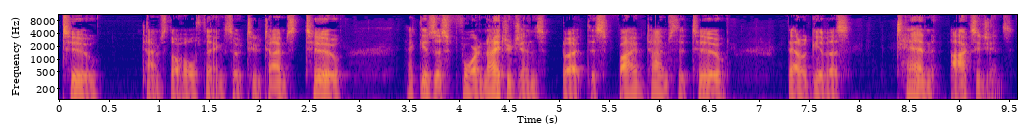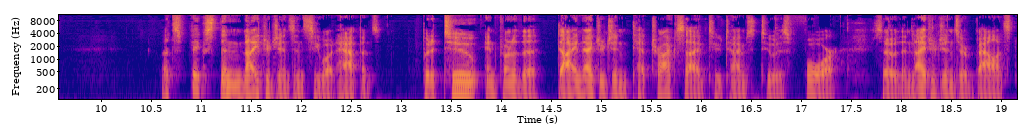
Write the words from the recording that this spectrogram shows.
2 times the whole thing. So 2 times 2, that gives us 4 nitrogens, but this 5 times the 2, that'll give us 10 oxygens. Let's fix the nitrogens and see what happens. Put a 2 in front of the dinitrogen tetroxide. 2 times 2 is 4. So the nitrogens are balanced.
